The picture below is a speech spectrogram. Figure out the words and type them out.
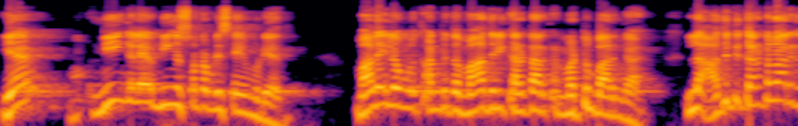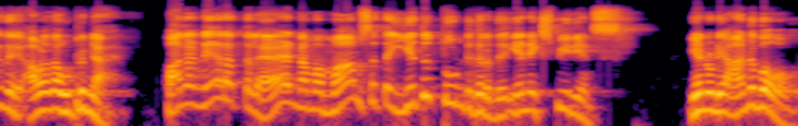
ஏன்? நீங்களே நீங்க சொல்றபடி செய்ய முடியாது. மலையில் உங்களுக்கு காண்பித்த மாதிரி கரெக்டாக இருக்கான்னு மட்டும் பாருங்க. இல்லை அதுக்கு கரெக்டாக தான் இருக்குது. அவ்வளோதான் விட்டுருங்க. பல நேரத்தில் நம்ம மாம்சத்தை எது தூண்டுகிறது? என் எக்ஸ்பீரியன்ஸ் என்னுடைய அனுபவம்.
